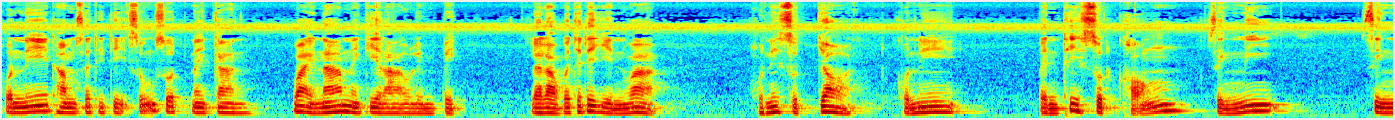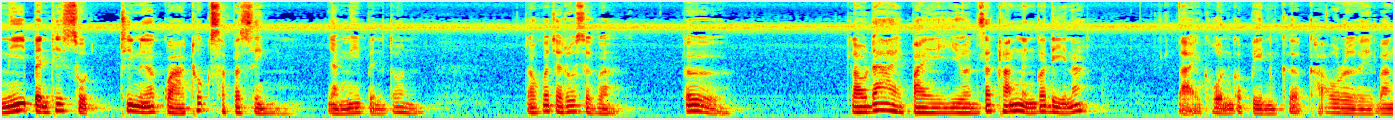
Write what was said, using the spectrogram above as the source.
คนนี้ทำสถิติสูงสุดในการว่ายน้ำในกีฬาโอลิมปิก และเราก็จะได้ยินว่า คนนี้สุดยอด คนนี้เป็นที่สุดของสิ่งนี้ สิ่งนี้เป็นที่สุดที่เหนือกว่าทุกสรรพสิ่ง อย่างนี้เป็นต้น เราก็จะรู้สึกว่า เออ เราได้ไปเยือนสักครั้งหนึ่งก็ดีนะ หลายคนก็ปีนเครือเขาเลย บาง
